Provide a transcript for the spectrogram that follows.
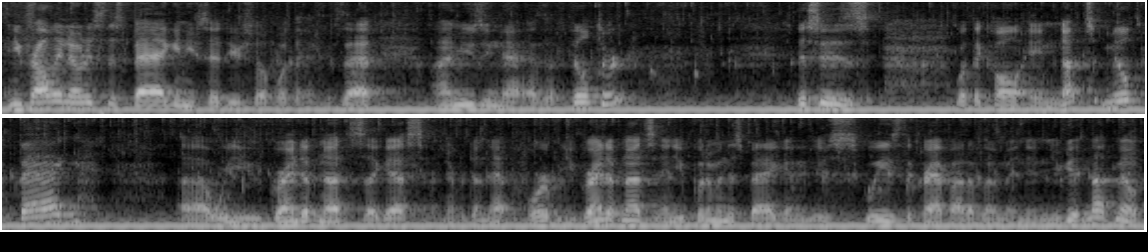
And you probably noticed this bag and you said to yourself, what the heck is that? I'm using that as a filter. This is what they call a nut milk bag, uh, where you grind up nuts, I guess. I've never done that before, but you grind up nuts and you put them in this bag and then you squeeze the crap out of them and then you get nut milk,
